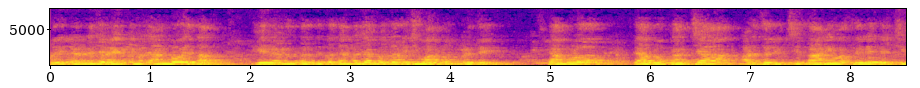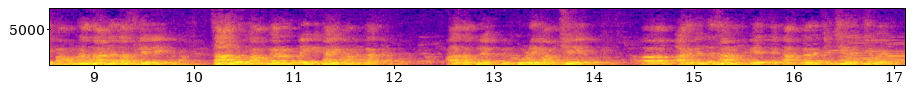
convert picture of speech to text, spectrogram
तरी त्यांना जे बँकेमध्ये अनुभव येतात गेल्यानंतर तिथं त्यांना ज्या पद्धतीची वागणूक मिळते त्यामुळं त्या लोकांच्या अडचणींची जाणीव असलेले त्यांची भावना जाणत असलेले चालू कामगारांपैकी काही कामगार आज आपल्या पिंपुडे गावचे अरविंद साळुंके ते कामगारांचे चिरंजीव आहेत.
